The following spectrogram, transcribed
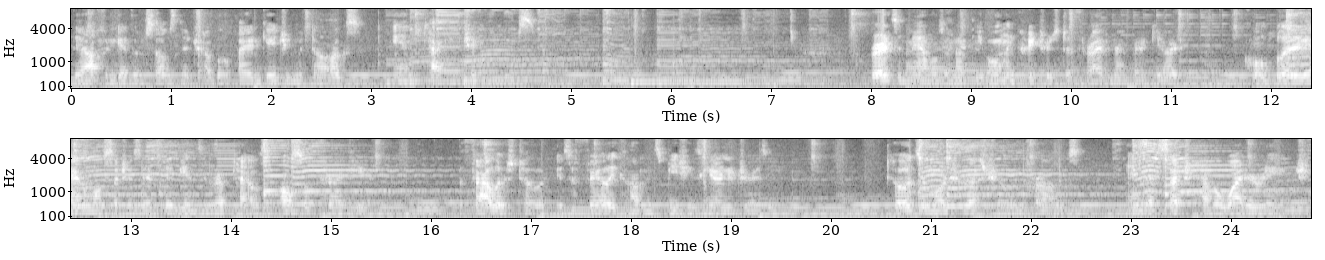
They often get themselves into trouble by engaging with dogs and attacking chicken coops. Birds and mammals are not the only creatures to thrive in our backyard. Cold-blooded animals such as amphibians and reptiles also thrive here. The Fowler's toad is a fairly common species here in New Jersey. Toads are more terrestrial than frogs, and as such have a wider range.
